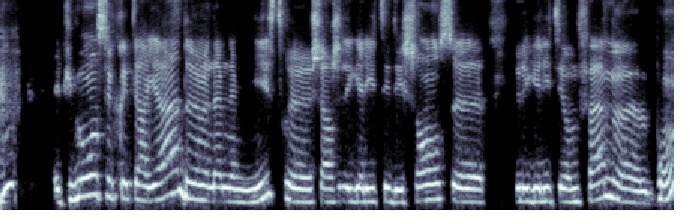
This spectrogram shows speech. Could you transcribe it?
tout. Et puis bon, secrétariat de Madame la ministre, euh, chargée de l'égalité des chances, de l'égalité homme-femme. bon,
